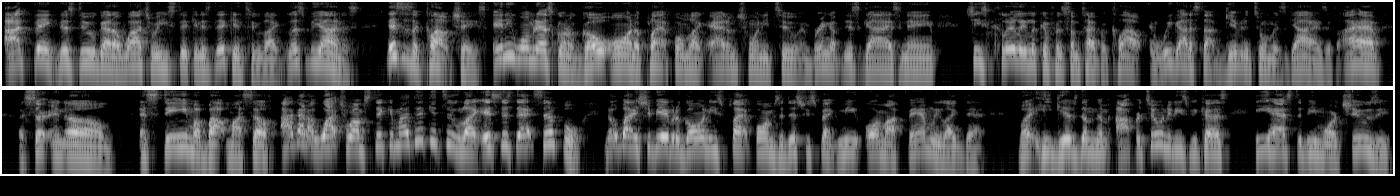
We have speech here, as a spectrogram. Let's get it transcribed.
I think this dude got to watch where he's sticking his dick into. Like, let's be honest. This is a clout chase. Any woman that's going to go on a platform like Adam 22 and bring up this guy's name, she's clearly looking for some type of clout. And we got to stop giving it to him as guys. If I have a certain um esteem about myself, I got to watch where I'm sticking my dick into. Like, it's just that simple. Nobody should be able to go on these platforms and disrespect me or my family like that. But he gives them them opportunities because he has to be more choosy.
